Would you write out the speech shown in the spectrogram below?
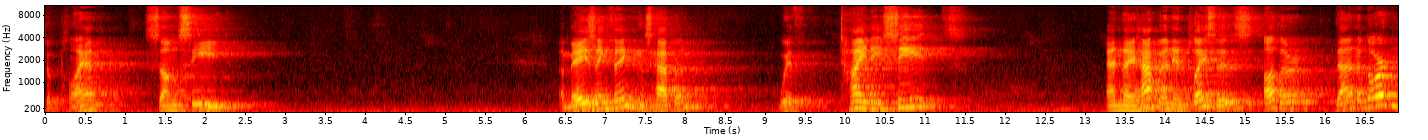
to plant some seed. Amazing things happen with tiny seeds and they happen in places other than a garden.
